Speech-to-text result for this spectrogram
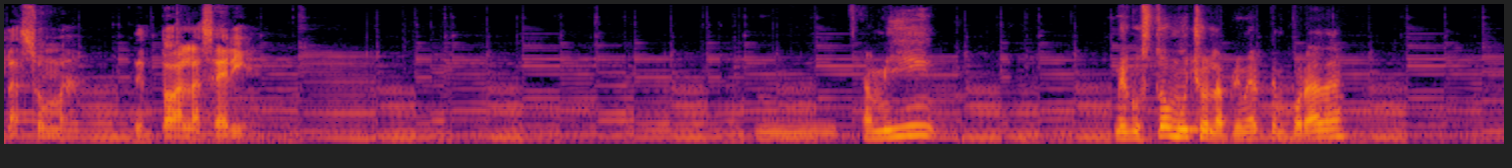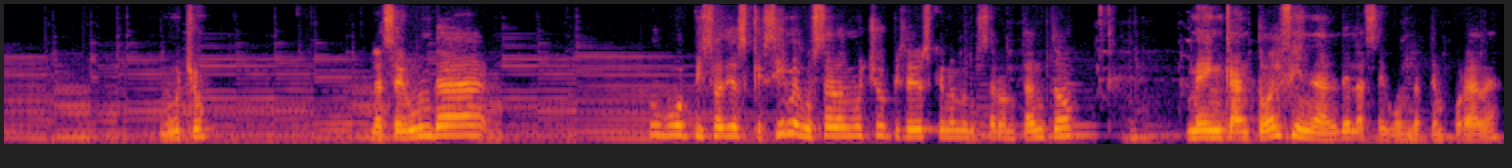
la suma de toda la serie? Mm, A mí me gustó mucho la primera temporada. Mucho. La segunda hubo episodios que sí me gustaron mucho, episodios que no me gustaron tanto. Me encantó el final de la segunda temporada.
